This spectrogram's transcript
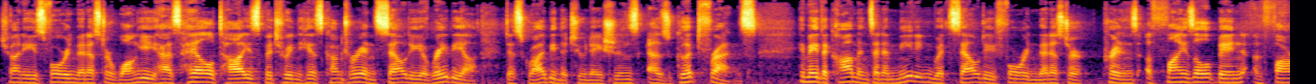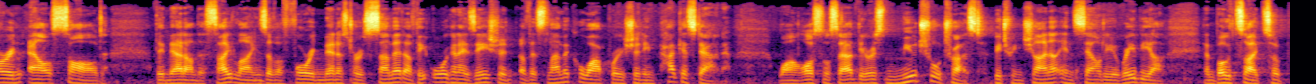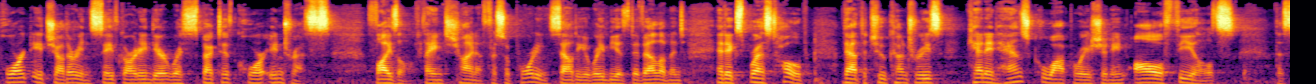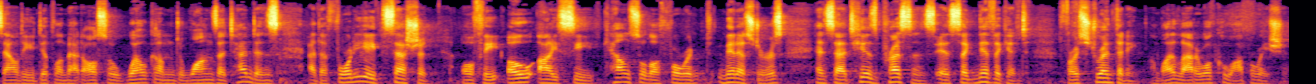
Chinese Foreign Minister Wang Yi has hailed ties between his country and Saudi Arabia, describing the two nations as good friends. He made the comments in a meeting with Saudi Foreign Minister Prince Faisal bin Farhan Al Saud. They met on the sidelines of a foreign ministers summit of the Organization of Islamic Cooperation in Pakistan. Wang also said there is mutual trust between China and Saudi Arabia, and both sides support each other in safeguarding their respective core interests. Faisal thanked China for supporting Saudi Arabia's development and expressed hope that the two countries can enhance cooperation in all fields. The Saudi diplomat also welcomed Wang's attendance at the 48th session of the OIC Council of Foreign Ministers and said his presence is significant for strengthening bilateral cooperation.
